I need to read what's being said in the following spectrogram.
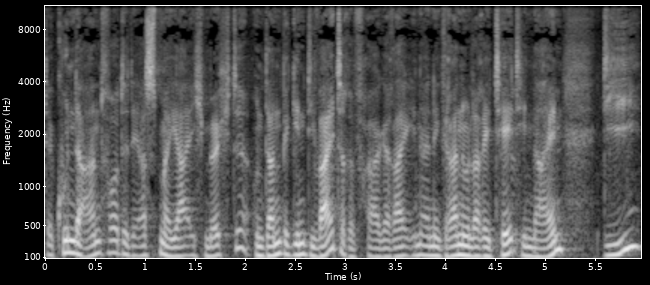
Der Kunde antwortet erstmal, ja, ich möchte. Und dann beginnt die weitere Fragerei in eine Granularität hinein, die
